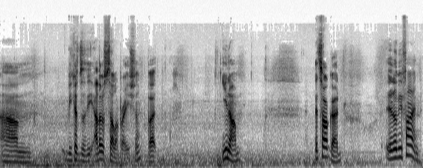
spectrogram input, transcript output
um, because of the other celebration, but you know, it's all good. It'll be fine.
